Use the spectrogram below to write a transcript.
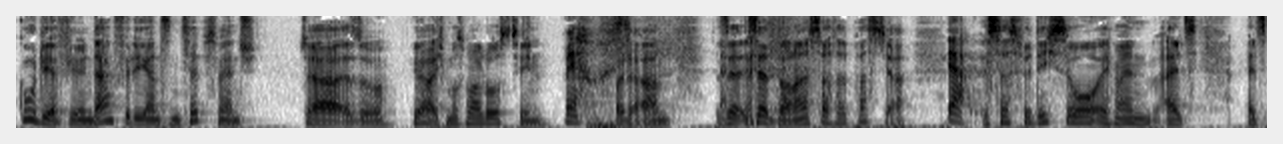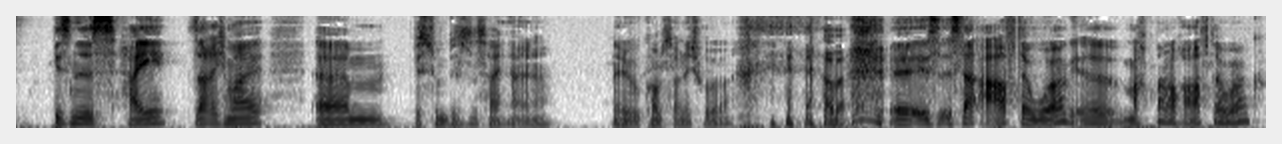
Gut, ja, vielen Dank für die ganzen Tipps, Mensch. Ja, also, ja, ich muss mal losziehen. Ja. Heute Abend. Ist ja, ist ja Donnerstag, das passt ja. Ja. Ist das für dich so, ich meine, als, als Business High, sag ich mal, ähm, bist du ein Business High? Nein, ne? Nee, du kommst doch nicht rüber. Aber äh, ist, ist da After Work? Äh, macht man auch After Work?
